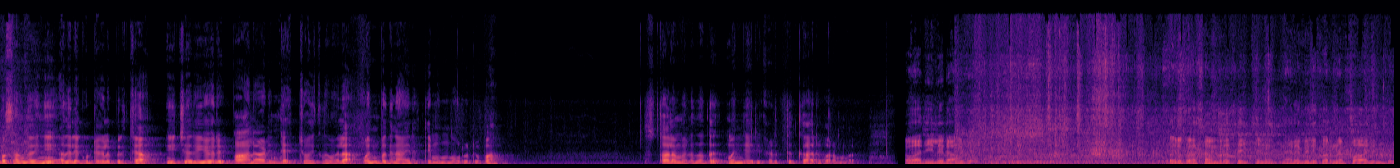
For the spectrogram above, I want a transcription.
പ്രസവം കഴിഞ്ഞ് അതിലെ കുട്ടികളെ പിരിച്ച ഈ ചെറിയൊരു പാലാടിന്റെ ചോദിക്കുന്ന വില ഒൻപതിനായിരത്തി മുന്നൂറ് രൂപ. സ്ഥലം വരുന്നത് മഞ്ചേരിക്കടുത്ത് കാരുപറമ്പ്. പ്രവാദിയിലൊരാട് ഒരു പ്രസവം പ്രസവിച്ചിന് നിലവിൽ കുറഞ്ഞ പാലുണ്ട്.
